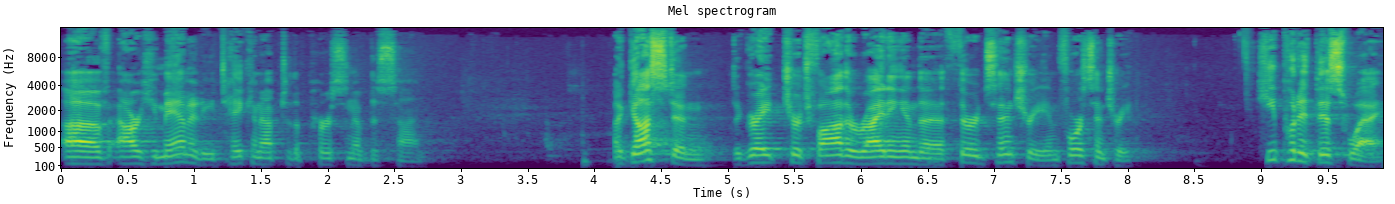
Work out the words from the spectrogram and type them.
of our humanity taken up to the person of the Son. Augustine, the great church father writing in the third century and fourth century, he put it this way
